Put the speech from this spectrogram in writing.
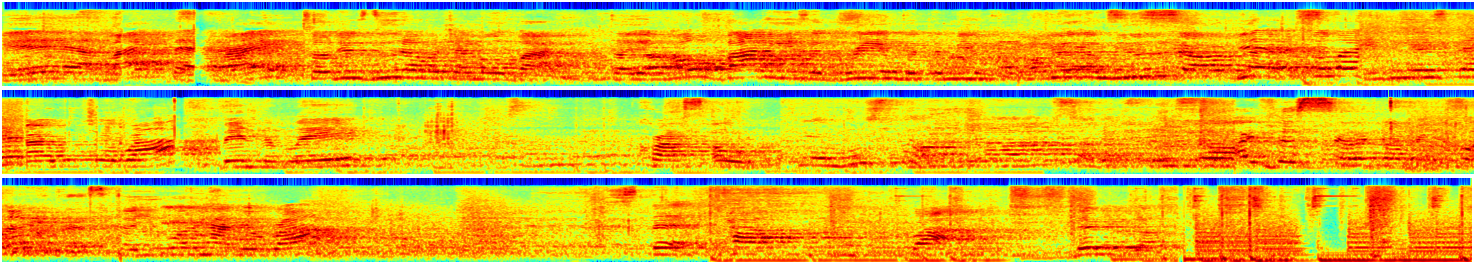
yeah, I like that, right? So just do that with your whole body. So your whole body is agreeing with the music. Feel the music? Yeah, so like Indian step. All right, with your rock, bend the leg, cross over. I feel so dumb recording this. So you're gonna have your rock, step, pop, rock. There you go.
